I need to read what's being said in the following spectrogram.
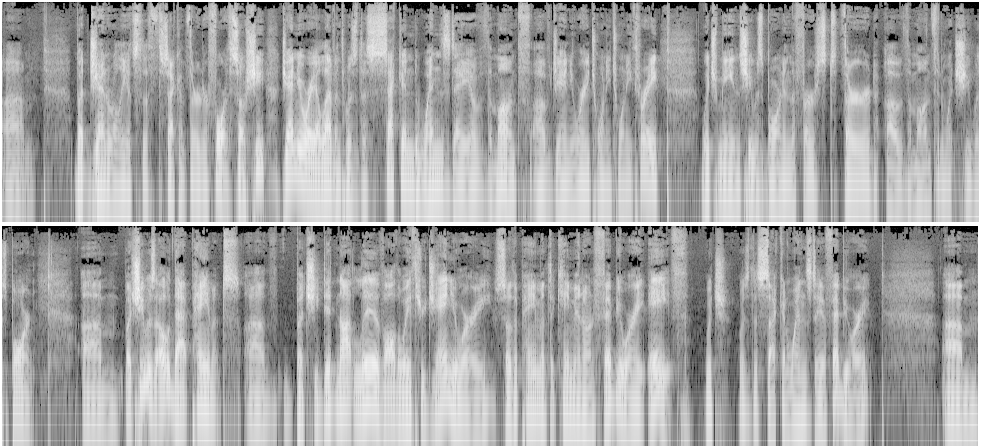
Um, but generally it's the second, third, or fourth. So she January 11th was the second Wednesday of the month of January 2023, which means she was born in the first third of the month in which she was born. Um, but she was owed that payment, uh, but she did not live all the way through January. So the payment that came in on February 8th, which was the second Wednesday of February, um,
